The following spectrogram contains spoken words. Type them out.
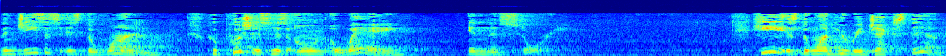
then Jesus is the one who pushes his own away in this story. He is the one who rejects them.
